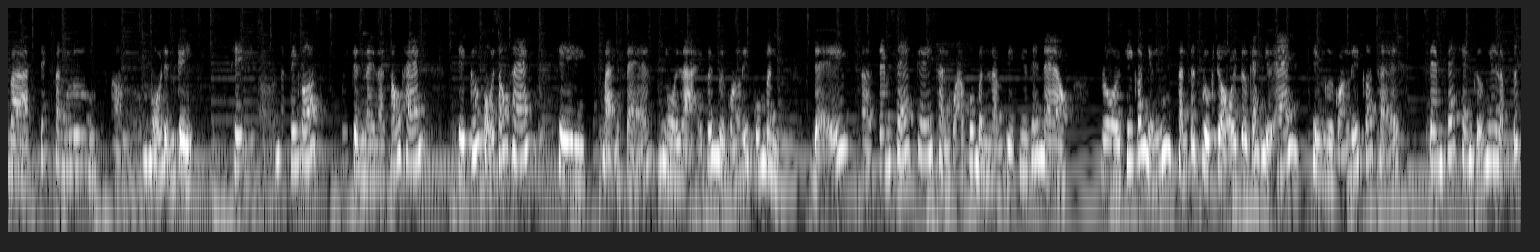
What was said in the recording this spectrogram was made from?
và xét tăng lương ở mỗi định kỳ. Thì ở Navigos quy trình này là 6 tháng. Thì cứ mỗi 6 tháng thì các bạn sẽ ngồi lại với người quản lý của mình để à, xem xét cái thành quả của mình làm việc như thế nào. Rồi khi có những thành tích vượt trội từ các dự án thì người quản lý có thể xem xét khen thưởng ngay lập tức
